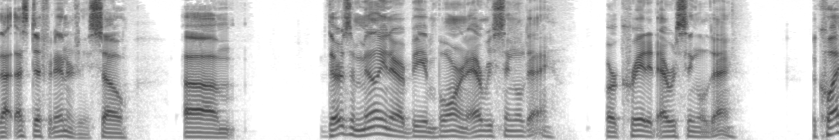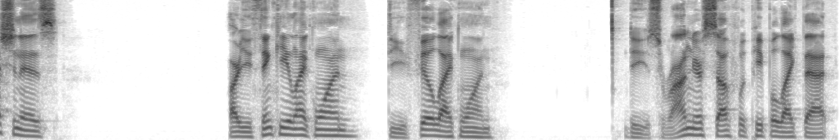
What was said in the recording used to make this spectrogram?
That that's different energy. So, um, there's a millionaire being born every single day, or created every single day. The question is, are you thinking like one? Do you feel like one? Do you surround yourself with people like that?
